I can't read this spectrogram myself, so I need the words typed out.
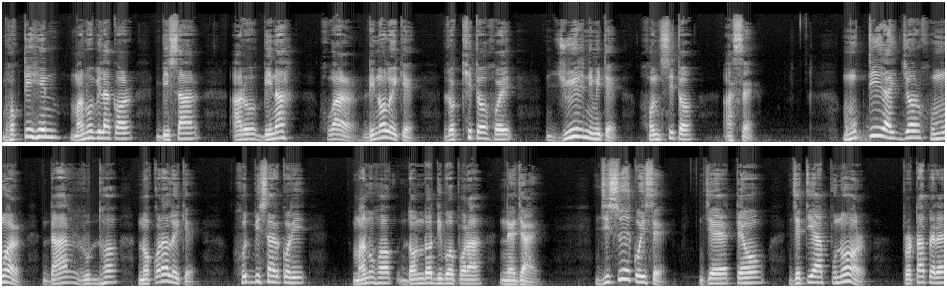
ভক্তিহীন মানুহবিলাকৰ বিচাৰ আৰু বিনাশ হোৱাৰ দিনলৈকে ৰক্ষিত হৈ জুইৰ নিমিত্তে সঞ্চিত আছে। মুক্তি ৰাজ্যৰ সোমোৱাৰ দ্বাৰ ৰুদ্ধ নকৰালৈকে সুদবিচাৰ কৰি মানুহক দণ্ড দিব পৰা নেযায়। যীশুৱে কৈছে যে তেওঁ যেতিয়া পুনৰ প্ৰতাপেৰে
